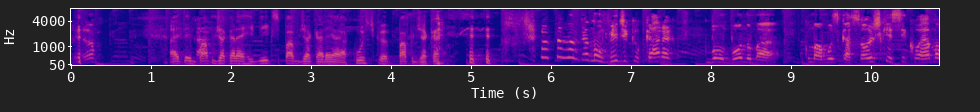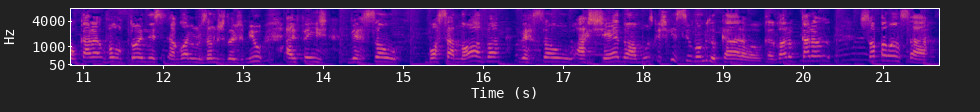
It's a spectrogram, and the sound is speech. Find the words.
entendeu? Aí tem Papo de Jacaré Remix, Papo de Jacaré Acústica, Papo de Jacaré. Eu tava vendo um vídeo que o cara bombou numa, com uma música só, eu esqueci qual é, mas o cara voltou nesse, agora nos anos 2000, aí fez versão bossa nova, versão axé de uma música, eu esqueci o nome do cara, mano. Agora o cara, só pra lançar.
